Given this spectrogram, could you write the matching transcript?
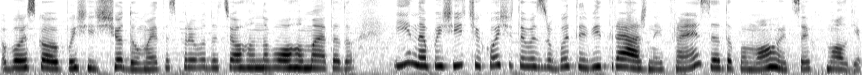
Обов'язково пишіть, що думаєте з приводу цього нового методу. І напишіть, чи хочете ви зробити вітражний френч за допомогою цих молдів.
